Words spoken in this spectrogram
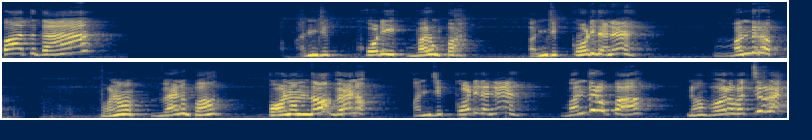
பார்த்துட்டேன் அஞ்சு கோடி வரும்பா. அஞ்சு கோடி தானே? வந்துடும் பணம் வேணும்ப்பா பணம் தான் வேணும். அஞ்சு கோடி தானே? வந்துரும்ப்பா நான் போற வச்சிருவேன்.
